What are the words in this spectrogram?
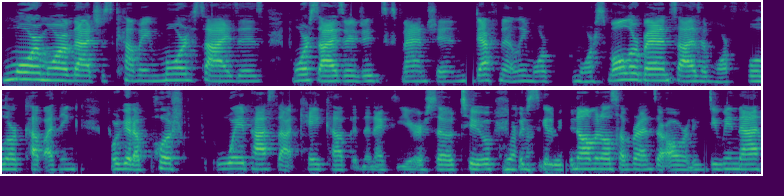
more and more of that's just coming. More sizes, more size range expansion. Definitely more more smaller band size and more fuller cup. I think we're gonna push way past that K cup in the next year or so too, Yeah. which is gonna be phenomenal. Some brands are already doing that,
